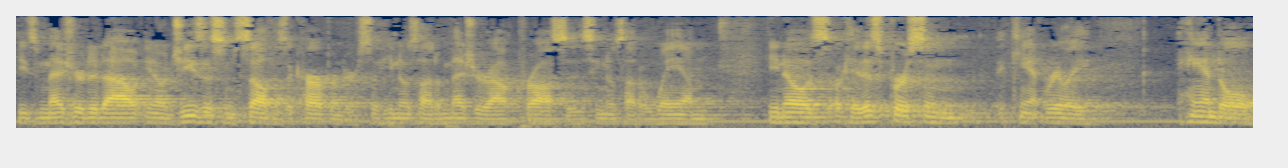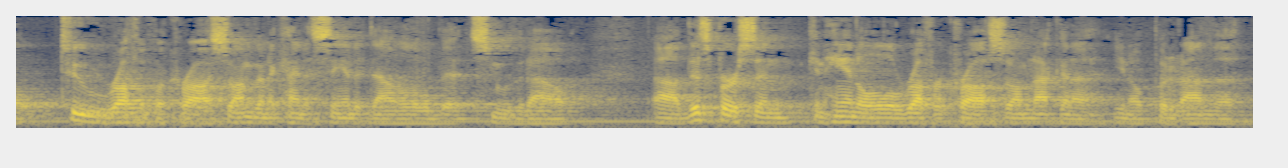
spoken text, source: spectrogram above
he's measured it out. You know, Jesus himself is a carpenter, so he knows how to measure out crosses. He knows how to weigh them. He knows, okay, this person can't really handle too rough of a cross, so I'm going to kind of sand it down a little bit, smooth it out. Uh, this person can handle a little rougher cross, so I'm not going to, you know, put it on the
